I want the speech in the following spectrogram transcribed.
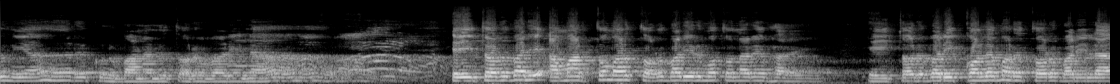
দুনিয়ার কোন বানানো তরবারি না। এই তরবারি আমার, তোমার তরবারির মতো না রে ভাই। এই তরবারি কলেমার তরবারি, লা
